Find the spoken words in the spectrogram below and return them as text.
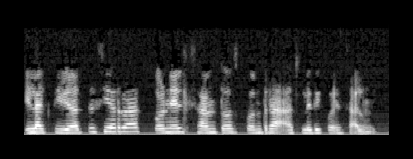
Y la actividad se cierra con el Santos contra Atlético San Luis.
